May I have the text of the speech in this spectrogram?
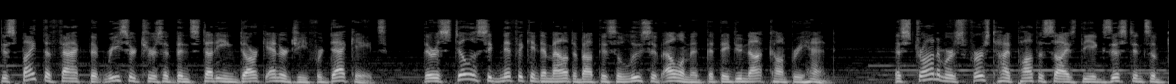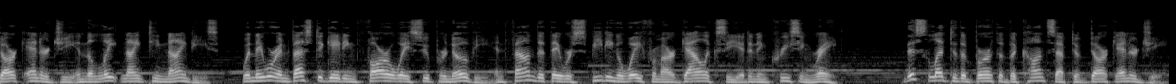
Despite the fact that researchers have been studying dark energy for decades, there is still a significant amount about this elusive element that they do not comprehend. Astronomers first hypothesized the existence of dark energy in the late 1990s, when they were investigating faraway supernovae and found that they were speeding away from our galaxy at an increasing rate. This led to the birth of the concept of dark energy.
